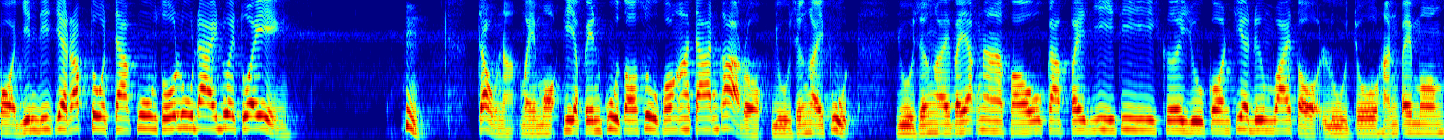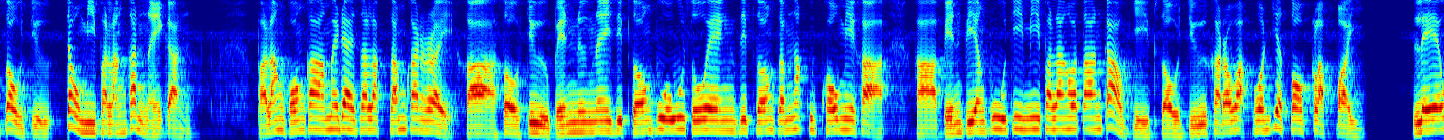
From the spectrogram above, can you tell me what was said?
ก็ยินดีจะรับโทษจากปูโสลูได้ด้วยตัวเองเจ้าน่ะไม่เหมาะที่จะเป็นคู่ต่อสู้ของอาจารย์ข้าหรอก อยู่เฉิงไห้พูด อยู่เฉิงไห้ไปยักหน้าเขากลับไปที่ที่เคยอยู่ก่อนที่จะดื่มไวน์ต่อ ลู่โจหันไปมองเศร้าจือเจ้ามีพลังขั้นไหนกัน พลังของข้าไม่ได้สลักสำคัญอะไรข้าโซจือเป็นหนึ่งใน 12 ผู้อาวุโสแห่ง 12 สำนักคุบเขามีข้าข้าเป็นเพียงผู้ที่มีพลังอวตารก้าวกีบโซจือคารวะคนที่จะตอบกลับไป แล้ว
